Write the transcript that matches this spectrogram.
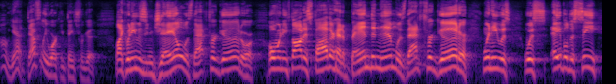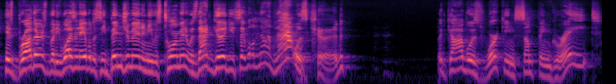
Oh, yeah, definitely working things for good. Like when he was in jail, was that for good? Or, or when he thought his father had abandoned him, was that for good? Or when he was, was able to see his brothers, but he wasn't able to see Benjamin and he was tormented, was that good? You'd say, well, no, that was good. But God was working something great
